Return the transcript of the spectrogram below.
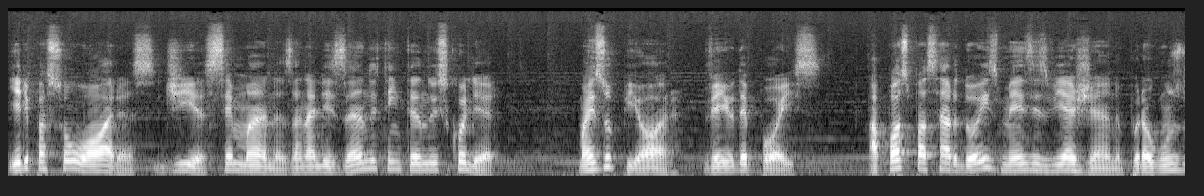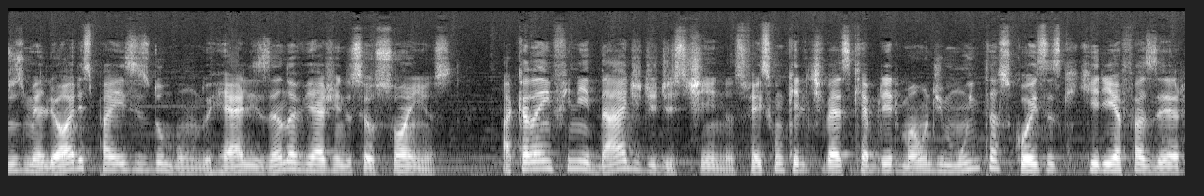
E ele passou horas, dias, semanas analisando e tentando escolher. Mas o pior veio depois. Após passar dois meses viajando por alguns dos melhores países do mundo e realizando a viagem dos seus sonhos, aquela infinidade de destinos fez com que ele tivesse que abrir mão de muitas coisas que queria fazer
